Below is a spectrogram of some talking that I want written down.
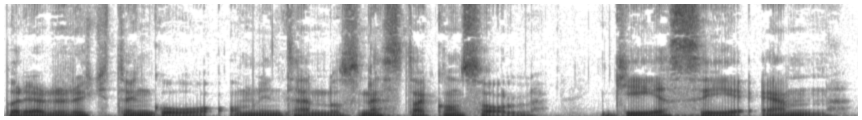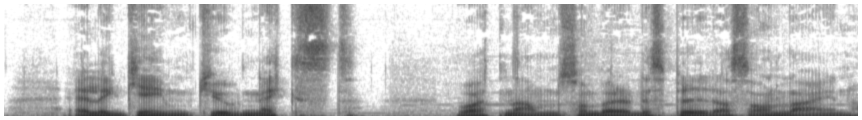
började rykten gå om Nintendos nästa konsol, GCN, eller GameCube Next, var ett namn som började spridas online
